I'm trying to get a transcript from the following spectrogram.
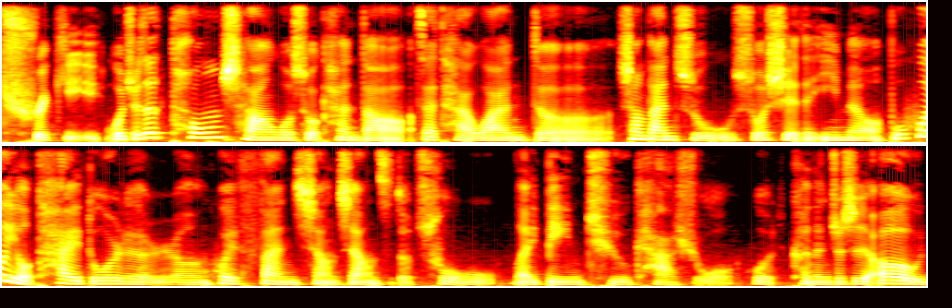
tricky. 我觉得通常我所看到在台湾的上班族所写的 email，不会有太多的人会犯像这样子的错误，like being too casual，或可能就是哦。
